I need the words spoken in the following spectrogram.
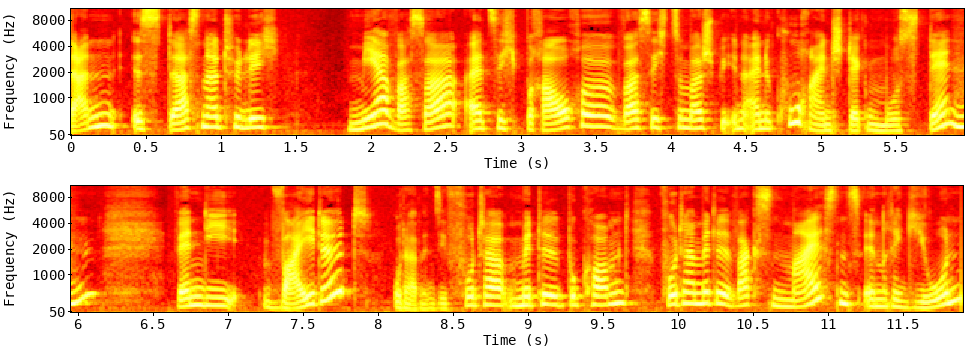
dann ist das natürlich mehr Wasser, als ich brauche, was ich zum Beispiel in eine Kuh reinstecken muss. Denn wenn die weidet oder wenn sie Futtermittel bekommt, Futtermittel wachsen meistens in Regionen,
